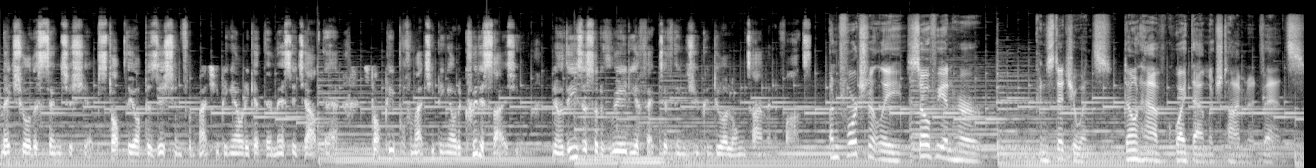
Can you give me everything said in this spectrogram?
make sure the censorship, stop the opposition from actually being able to get their message out there, stop people from actually being able to criticize you. You know, these are sort of really effective things you can do a long time in advance. Unfortunately, Sophie and her constituents don't have quite that much time in advance.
